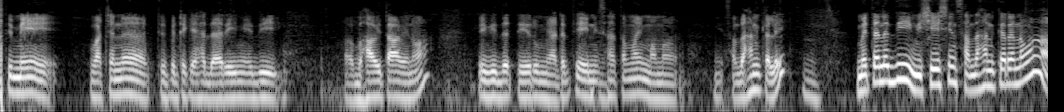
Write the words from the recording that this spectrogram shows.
ඉතින් මේ වචන ත්‍රිපිටකය හැදෑරීමේදී භාවිතා වෙනවා විවිධ තේරුම් යටතේ ඒ නිසා තමයි මම මේ සඳහන් කළේ. මෙතනදී විශේෂයෙන් සඳහන් කරනවා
